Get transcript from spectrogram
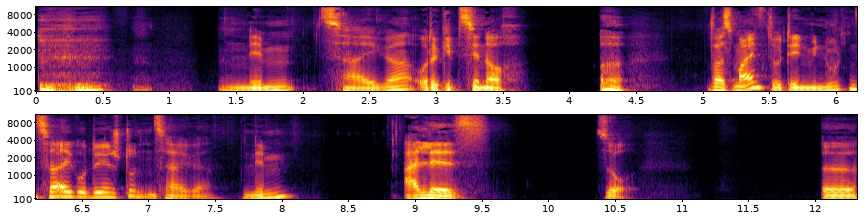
Mhm. Nimm Zeiger. Oder gibt's hier noch? Oh, was meinst du? Den Minutenzeiger oder den Stundenzeiger? Nimm alles. So. Äh,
